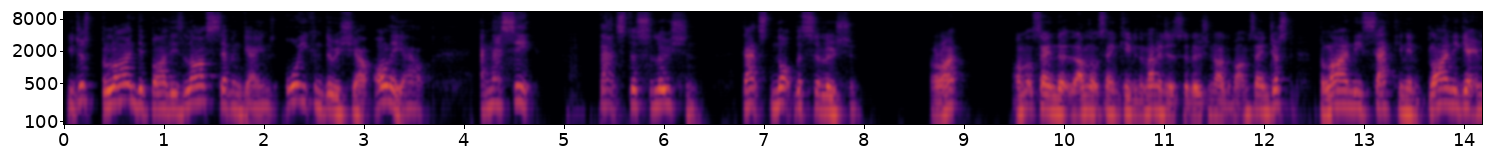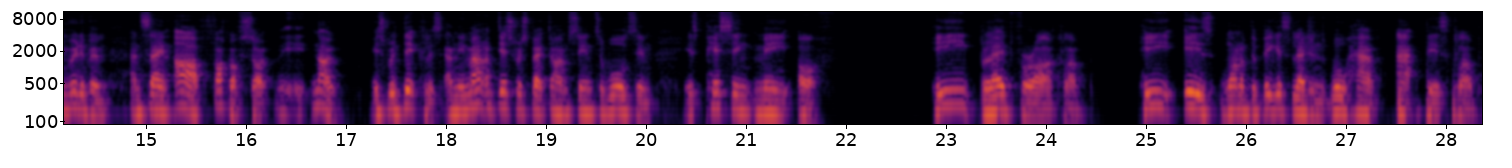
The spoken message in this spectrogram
You're just blinded by these last seven games. All you can do is shout Ole out, and that's it. That's the solution. That's not the solution. All right. I'm not saying that I'm not saying keeping the manager solution either, but I'm saying just blindly sacking him, blindly getting rid of him, and saying, "Ah, fuck off." So no, it's ridiculous. And the amount of disrespect I'm seeing towards him is pissing me off. He bled for our club. He is one of the biggest legends we'll have at this club.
